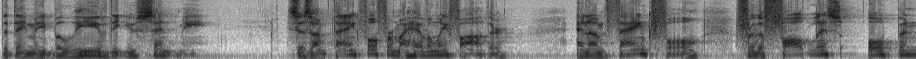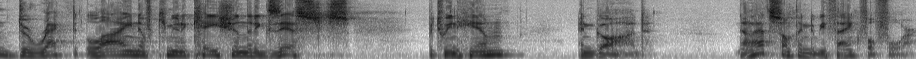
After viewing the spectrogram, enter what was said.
that they may believe that you sent me. He says, I'm thankful for my Heavenly Father, and I'm thankful for the faultless, open, direct line of communication that exists between Him and God. Now, that's something to be thankful for.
